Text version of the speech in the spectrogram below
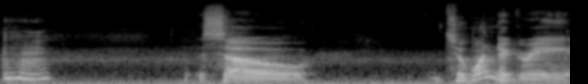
hmm So to one degree,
